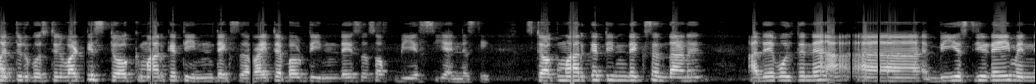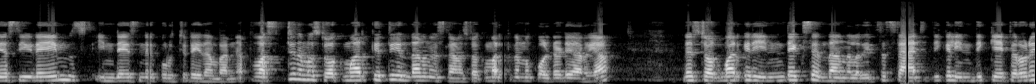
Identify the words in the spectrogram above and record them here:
മറ്റൊരു question what is stock market index write about the indexes of B S C N S C stock market index എന്താണ്? അതേപോലെ തന്നെ ബി എസ് സിയുടെയും എൻ എസ് സിയുടെയും ഇൻഡെക്സിനെ കുറിച്ചിട്ട് എഴുതാൻ പറഞ്ഞു. അപ്പൊ ഫസ്റ്റ് നമ്മൾ സ്റ്റോക്ക് മാർക്കറ്റ് എന്താണെന്ന് മനസ്സിലാണ് സ്റ്റോക്ക് മാർക്കറ്റ് നമുക്ക് ഓൾറെഡി അറിയാം. സ്റ്റോക്ക് മാർക്കറ്റ് ഇൻഡെക്സ് എന്താണെന്നുള്ളത്. ഇറ്റ്സ് എ സ്റ്റാറ്റിസ്റ്റിക്കൽ ഇൻഡിക്കേറ്റർ ഒരു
